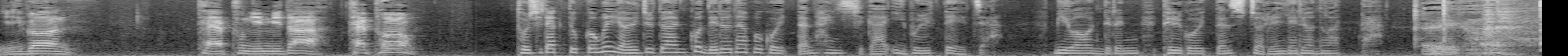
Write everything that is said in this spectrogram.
이건 태풍입니다. 태풍. 도시락 뚜껑을 열지도 않고 내려다보고 있던 한 씨가 입을 떼자 미화원들은 들고 있던 수저를 내려놓았다. 이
